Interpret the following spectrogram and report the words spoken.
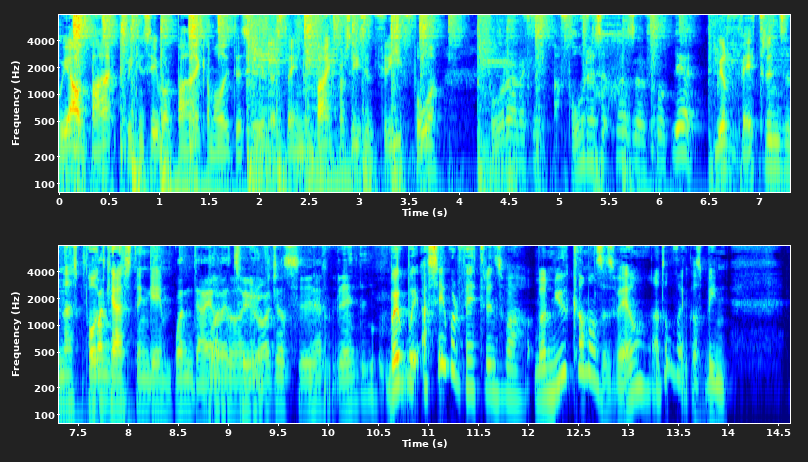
We are back. We can say we're back. I'm allowed to say it this time. Back for season three, four. Four, I reckon. A four, is it? Was it four? Yeah. We're veterans in this podcasting game. One Dyer, two Rogers. Yeah. Brendan. Wait, wait, I say we're veterans. We're, we're newcomers as well. I don't think there's been.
